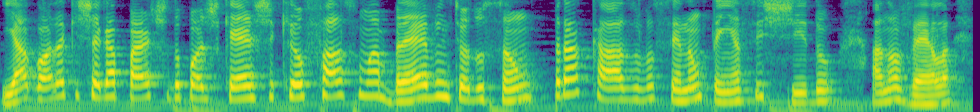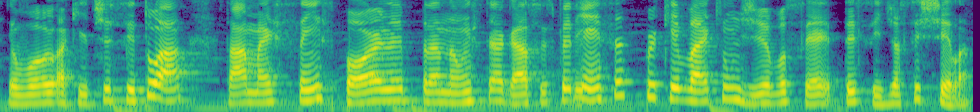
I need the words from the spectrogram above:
E agora que chega a parte do podcast que eu faço uma breve introdução para caso você não tenha assistido a novela, eu vou aqui te situar, tá? Mas sem spoiler para não estragar a sua experiência, porque vai que um dia você decide assisti-la.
